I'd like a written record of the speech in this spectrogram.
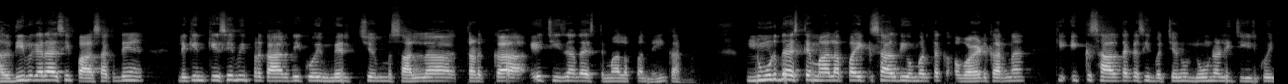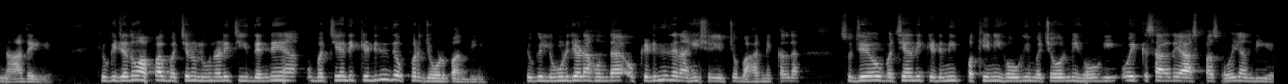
ਹਲਦੀ ਵਗੈਰਾ ਅਸੀਂ ਪਾ ਸਕਦੇ ਹਾਂ, ਲੇਕਿਨ ਕਿਸੇ ਵੀ ਪ੍ਰਕਾਰ ਦੀ ਕੋਈ ਮਿਰਚ, ਮਸਾਲਾ, ਤੜਕਾ ਇਹ ਚੀਜ਼ਾਂ ਦਾ ਇਸਤੇਮਾਲ ਆਪਾਂ ਨਹੀਂ ਕਰਨਾ। ਲੂਣ ਦਾ ਇਸਤੇਮਾਲ ਆਪਾਂ 1 ਸਾਲ ਦੀ ਉਮਰ ਤੱਕ ਅਵੋਇਡ ਕਰਨਾ ਕਿ 1 ਸਾਲ ਤੱਕ ਅਸੀਂ ਬੱਚੇ ਨੂੰ ਲੂਣ ਵਾਲੀ ਚੀਜ਼ ਕੋਈ ਨਾ ਦੇਈਏ। ਕਿਉਂਕਿ ਜਦੋਂ ਆਪਾਂ ਬੱਚੇ ਨੂੰ ਲੂਣ ਵਾਲੀ ਚੀਜ਼ ਦਿੰਦੇ ਆ ਉਹ ਬੱਚਿਆਂ ਦੀ ਕਿਡਨੀ ਦੇ ਉੱਪਰ ਜੋੜ ਪਾਉਂਦੀ ਹੈ। ਕਿਉਂਕਿ ਲੂਣ ਜਿਹੜਾ ਹੁੰਦਾ ਉਹ ਕਿਡਨੀ ਦੇ ਰਾਹੀਂ ਸਰੀਰ ਚੋਂ ਬਾਹਰ ਨਿਕਲਦਾ ਸੋ ਜੇ ਉਹ ਬੱਚਿਆਂ ਦੀ ਕਿਡਨੀ ਪੱਕੀ ਨਹੀਂ ਹੋਊਗੀ ਮੈਚੁਰ ਨਹੀਂ ਹੋਊਗੀ, ਉਹ 1 ਸਾਲ ਦੇ ਆਸ-ਪਾਸ ਹੋ ਜਾਂਦੀ ਹੈ,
